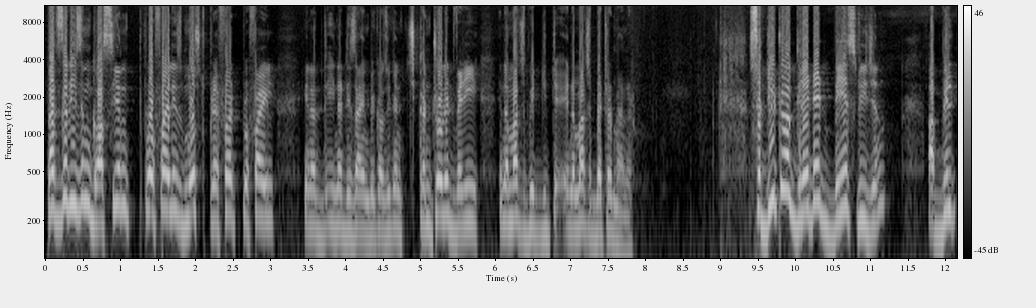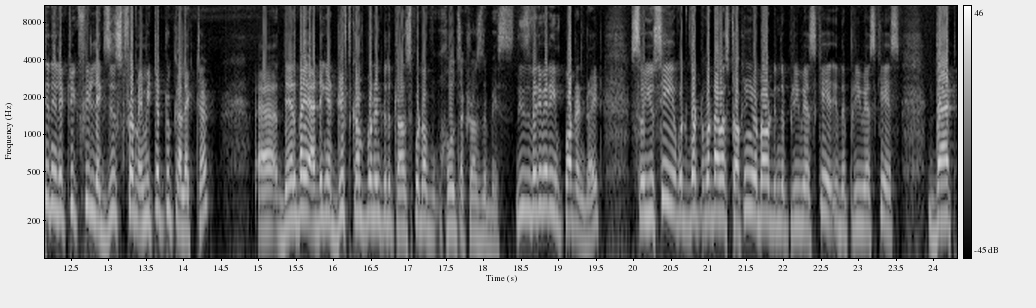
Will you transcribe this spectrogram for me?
that is the reason Gaussian profile is most preferred profile in a in a design because you can control it very in a much in a much better manner. So, due to a graded base region a built in electric field exists from emitter to collector uh, thereby adding a drift component to the transport of holes across the base. This is very very important right. So, you see what, what, what I was talking about in the previous case in the previous case that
